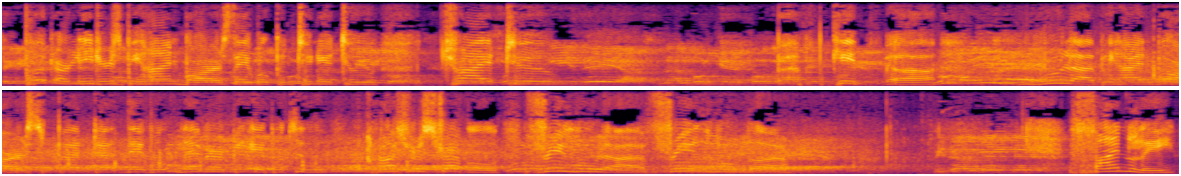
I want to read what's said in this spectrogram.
put our leaders behind bars. They will continue to try to keep uh, Lula behind bars, but uh, they will never be able to crush our struggle. Free Lula, free Lula. Finally,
